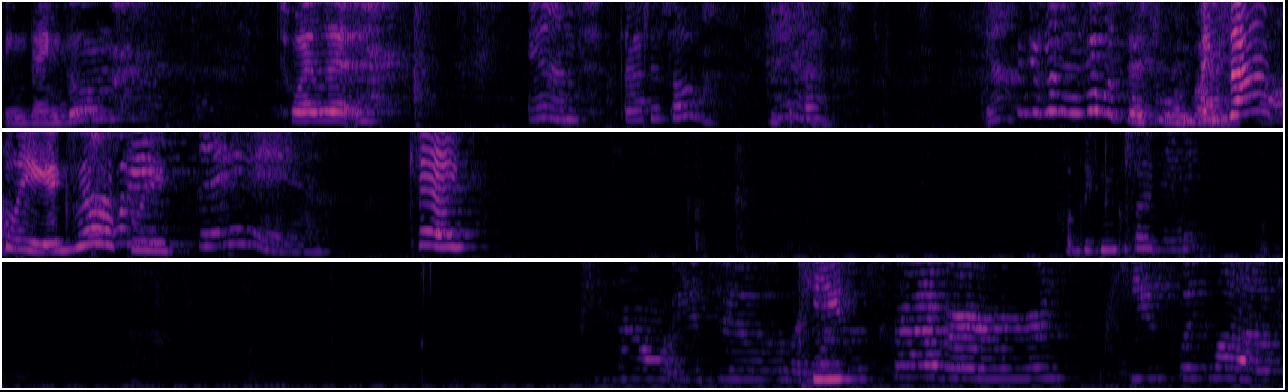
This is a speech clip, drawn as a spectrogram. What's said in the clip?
Bing, bang, boom. Toilet. And that is all. Look at that. Yeah. What's he gonna do with this room? by Exactly, exactly. Saying. Okay. Probably gonna go Can you back. see me? Peace out, YouTube. Peace. Peace with love.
